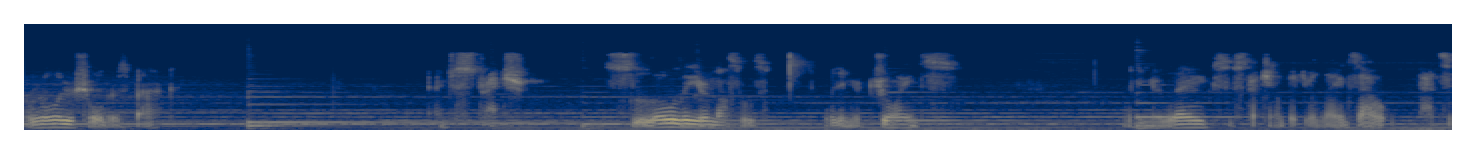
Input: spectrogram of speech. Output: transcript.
Roll your shoulders back. And just stretch slowly your muscles within your joints, within your legs, stretching a bit your legs out. That's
